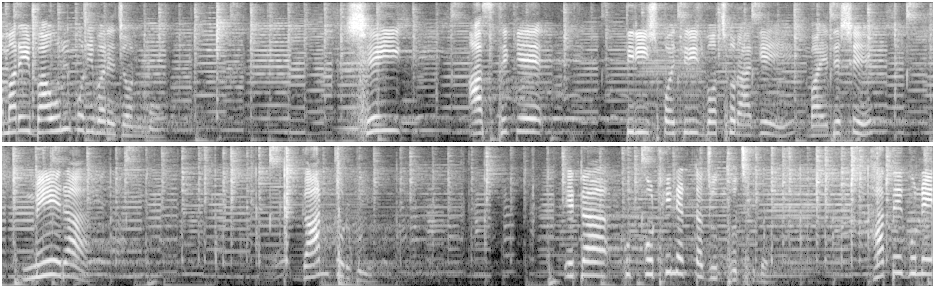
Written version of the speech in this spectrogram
আমার এই বাউল পরিবারে জন্ম। সেই আজ থেকে তিরিশ, পঁয়ত্রিশ বছর আগে বা এদেশে মেয়েরা গান করবে। এটা খুব কঠিন একটা যুদ্ধ ছিল। হাতে গুনে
